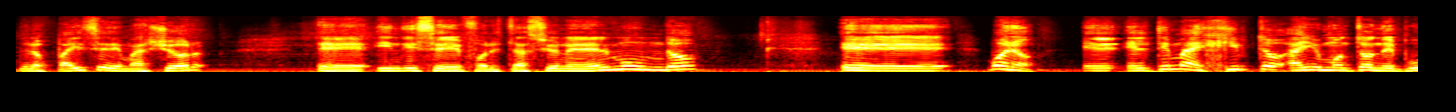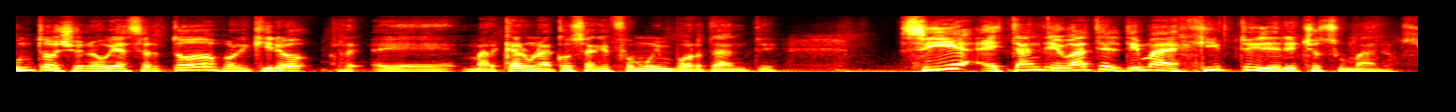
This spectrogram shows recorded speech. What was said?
de los países de mayor eh, índice de deforestación en el mundo. Eh, bueno, el, el tema de Egipto, hay un montón de puntos, yo no voy a hacer todos porque quiero eh, marcar una cosa que fue muy importante. Sí, está en debate el tema de Egipto y derechos humanos,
